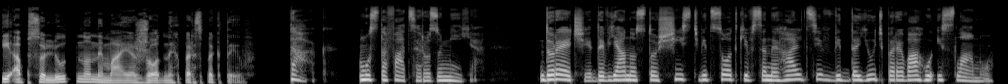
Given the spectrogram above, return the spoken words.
і абсолютно немає жодних перспектив. Так, Мустафа це розуміє. До речі, 96% сенегальців віддають перевагу ісламу.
